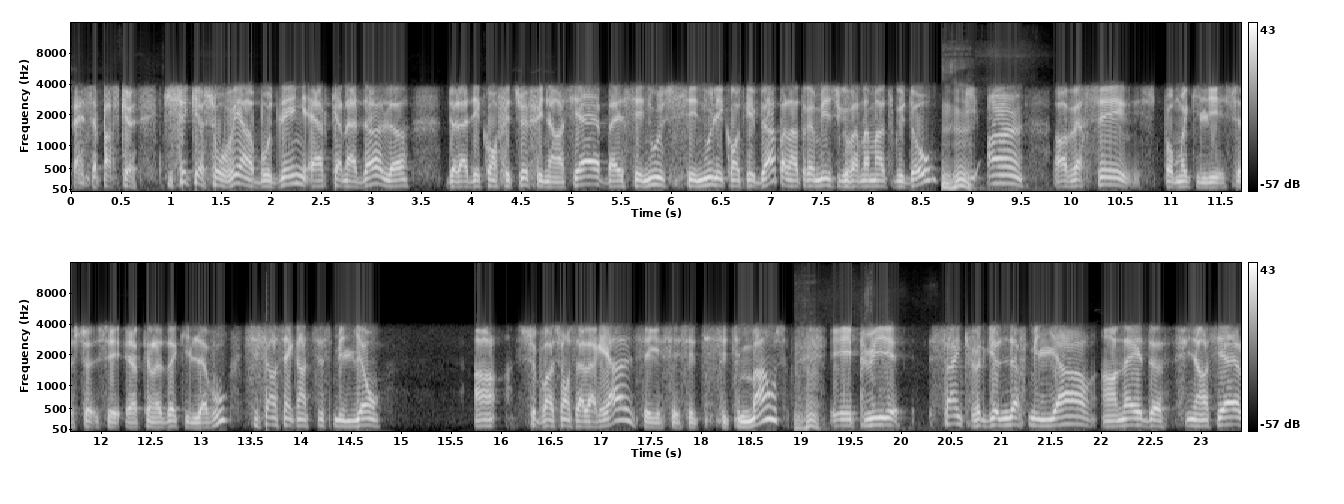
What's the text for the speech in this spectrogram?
Ben, c'est parce que qui c'est qui a sauvé en bout de ligne Air Canada là, de la déconfiture financière? Ben, c'est nous, c'est nous les contribuables par l'entremise du gouvernement Trudeau, mhm. qui, un, a versé, c'est pas moi qui l'ai, c'est Air Canada qui l'avoue, 656 millions en subvention salariale, c'est immense. Mhm. Et puis 5,9 milliards en aide financière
